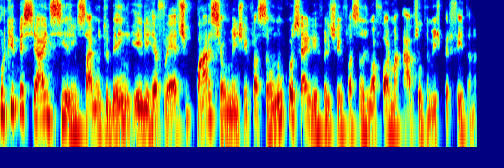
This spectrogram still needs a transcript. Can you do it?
Porque o IPCA em si, a gente sabe muito bem, ele reflete parcialmente a inflação, não consegue refletir a inflação de uma forma absolutamente perfeita, né?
